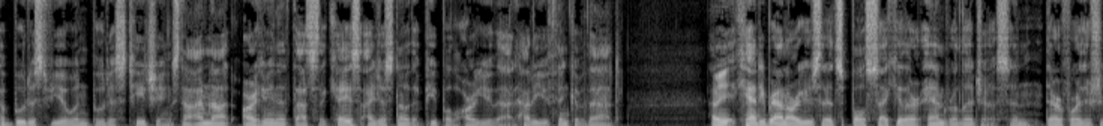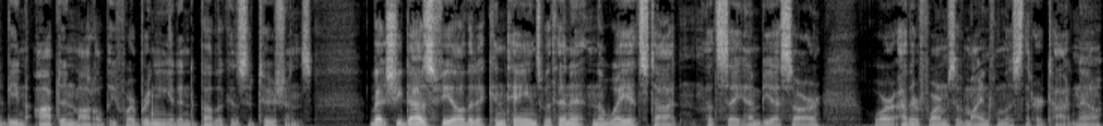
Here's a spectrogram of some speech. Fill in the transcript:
a Buddhist view and Buddhist teachings. Now, I'm not arguing that that's the case. I just know that people argue that. How do you think of that? I mean, Candy Brown argues that it's both secular and religious, and therefore there should be an opt in model before bringing it into public institutions. But she does feel that it contains within it, in the way it's taught, let's say MBSR or other forms of mindfulness that are taught now,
